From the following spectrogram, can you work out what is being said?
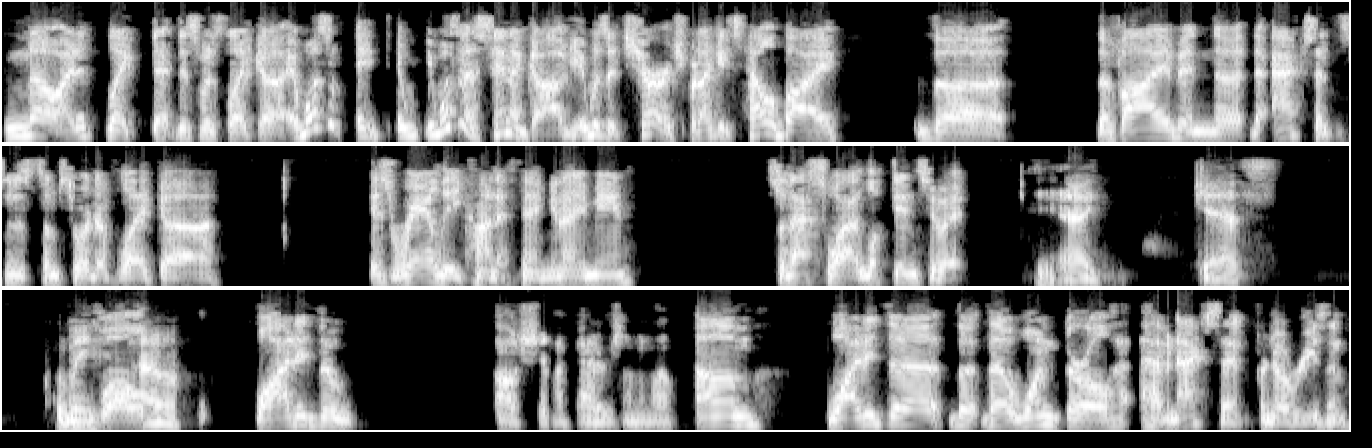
No, I didn't like that. This was like a. It wasn't. It, it, wasn't a synagogue. It was a church, but I could tell by the the vibe and the the accent. This was some sort of like uh Israeli kind of thing. You know what I mean? So that's why I looked into it. Yeah, I guess. What makes? Well- I. Why did the? Oh shit, my battery's running low. Um, why did the the the one girl have an accent for no reason?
